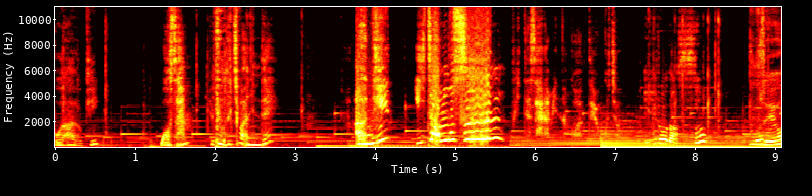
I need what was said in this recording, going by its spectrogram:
뭐야 여기? 머삼? 여기 우리 집 아닌데? 아니? 이 잠옷은 밑에 사람 있는 것 같아요 그죠? 일어났어? 누구세요?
